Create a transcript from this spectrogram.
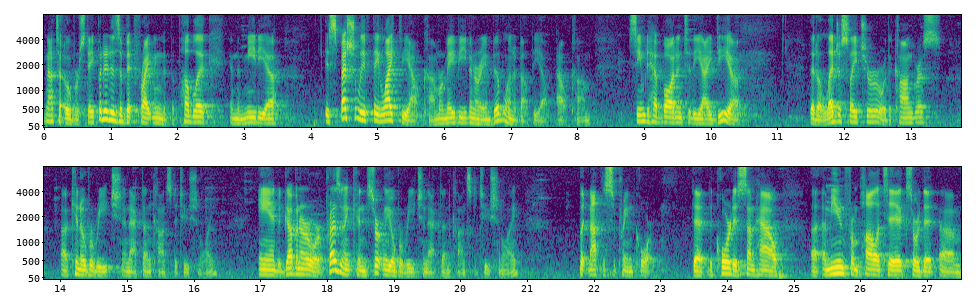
not to overstate, but it is a bit frightening that the public and the media, especially if they like the outcome or maybe even are ambivalent about the out- outcome, seem to have bought into the idea that a legislature or the Congress uh, can overreach and act unconstitutionally, and a governor or a president can certainly overreach and act unconstitutionally, but not the Supreme Court. That the court is somehow uh, immune from politics or that um,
